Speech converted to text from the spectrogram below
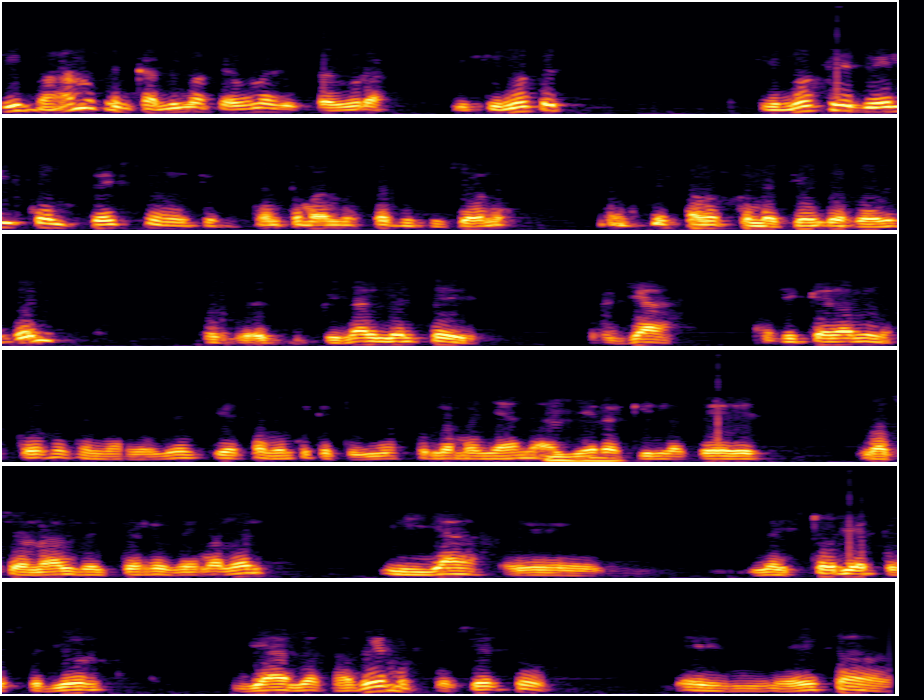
sí vamos en camino hacia una dictadura. Y si no se si no se ve el contexto en el que se están tomando estas decisiones pues estamos cometiendo errores. Bueno pues eh, finalmente pues ya así quedaron las cosas en la reunión ciertamente que tuvimos por la mañana ayer aquí en la sede nacional del PRD Manuel y ya eh, la historia posterior ya la sabemos, por cierto, en esa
